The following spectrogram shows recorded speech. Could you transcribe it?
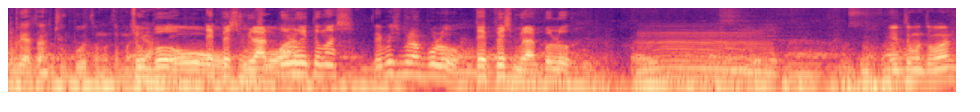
kelihatan jumbo teman-teman ya. Jumbo Oh, TB 90 jumboan. itu mas. TB 90. TB 90. Hmm. Ini teman-teman,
